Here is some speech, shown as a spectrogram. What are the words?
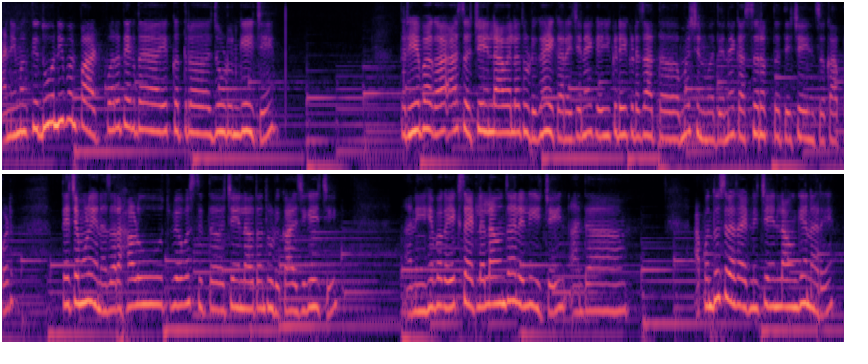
आणि मग ते दोन्ही पण पार्ट परत एकदा एकत्र जोडून घ्यायचे. तर हे बघा असं चेन लावायला थोडी घाई करायची नाही का? इकडे इकडे जातं मशीनमध्ये नाही का? सरकतं ते चेनचं कापड. त्याच्यामुळे ना जरा हळूच व्यवस्थित चेन लावताना थोडी काळजी घ्यायची. आणि हे बघा एक साईडला लावून झालेली ही चेन आणि आपण दुसऱ्या साईडने चेन लावून घेणार आहे.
